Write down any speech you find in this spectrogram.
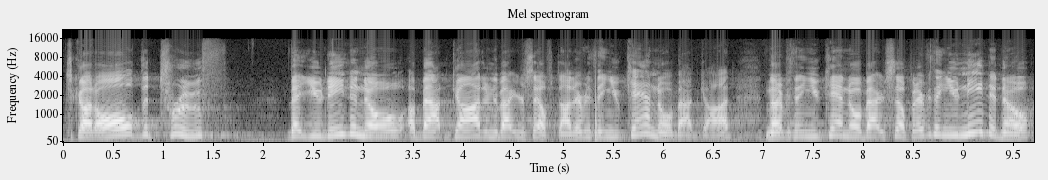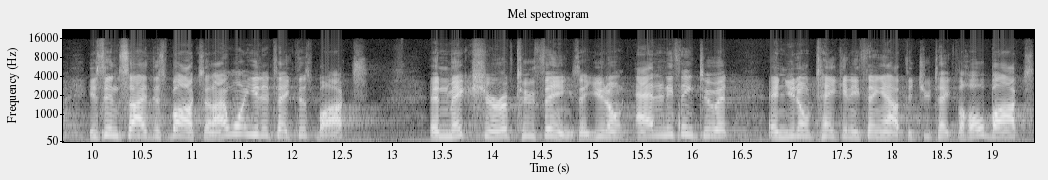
It's got all the truth that you need to know about God and about yourself. Not everything you can know about God, not everything you can know about yourself, but everything you need to know is inside this box. And I want you to take this box and make sure of two things that you don't add anything to it and you don't take anything out, that you take the whole box,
